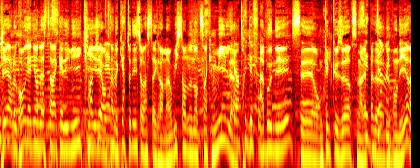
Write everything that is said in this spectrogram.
Pierre, le grand gagnant de la Star Academy, qui Oh, est en train de cartonner sur Instagram. Hein, 895 000 C'est un truc de fou. abonnés. C'est en quelques heures, ça n'arrête pas de, grandir.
